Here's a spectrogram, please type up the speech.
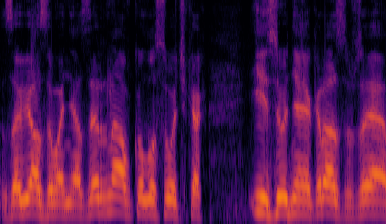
зав'язування зерна в колосочках. І сьогодні якраз вже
